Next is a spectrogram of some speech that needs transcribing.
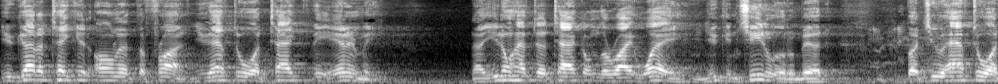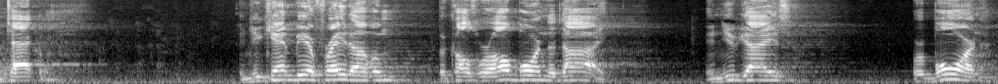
you've got to take it on at the front. You have to attack the enemy. Now, you don't have to attack them the right way. You can cheat a little bit, but you have to attack them. And you can't be afraid of them because we're all born to die. And you guys were born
